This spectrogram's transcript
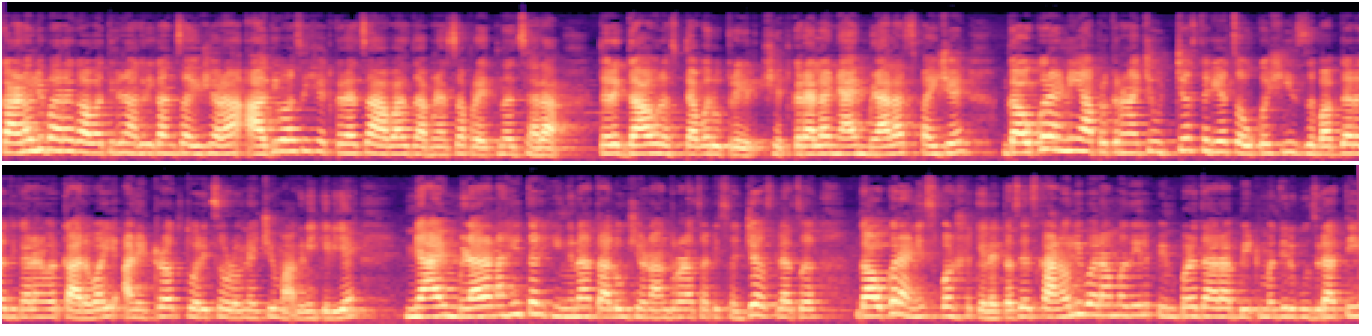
कानोलीबारा गावातील नागरिकांचा इशारा आदिवासी शेतकऱ्याचा आवाज दाबण्याचा प्रयत्न झाला तर गाव रस्त्यावर उतरेल. शेतकऱ्याला न्याय मिळालाच पाहिजे. गावकऱ्यांनी या प्रकरणाची उच्चस्तरीय चौकशी जबाबदार अधिकाऱ्यांवर कारवाई आणि ट्रक त्वरित सोडवण्याची मागणी केली आहे. न्याय मिळाला नाही तर हिंगणा तालुक जनआंदोलनासाठी सज्ज असल्याचं गावकऱ्यांनी स्पष्ट केलंय. तसेच कानोली पिंपळदारा बीटमधील गुजराती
